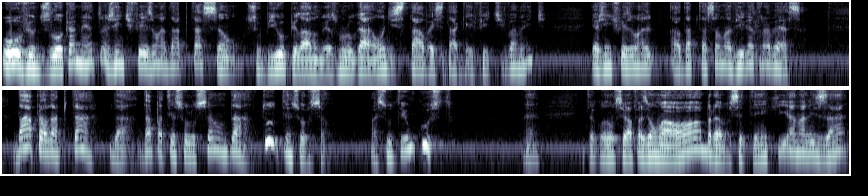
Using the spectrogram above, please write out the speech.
Houve um deslocamento, a gente fez uma adaptação, subiu o pilar no mesmo lugar onde estava a estaca efetivamente, e a gente fez uma adaptação na viga travessa. Dá para adaptar? Dá. Dá para ter solução? Dá. Tudo tem solução, mas tudo tem um custo. Né? Então, quando você vai fazer uma obra, você tem que analisar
